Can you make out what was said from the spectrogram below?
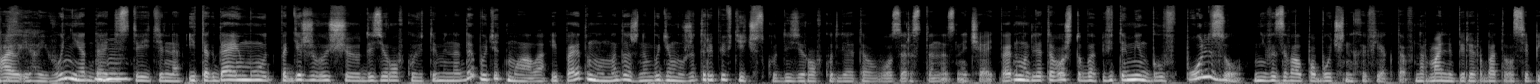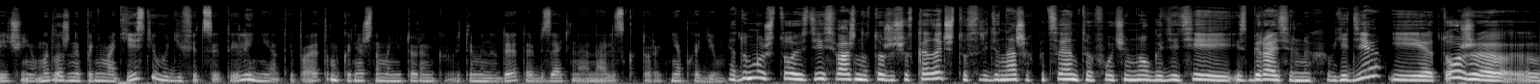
А, а его нет, да, угу. действительно. И тогда ему поддерживающую дозировку витамина D будет мало, и поэтому мы должны будем уже терапевтическую дозировку для этого возраста назначать. Поэтому для того, чтобы витамин был в пользу, не вызывал побочных эффектов, нормально перерабатывался печенью, мы должны понимать, есть его дефицит или нет. И поэтому, конечно, мониторинг витамина D – это обязательно обязательный анализ, который необходим. Я думаю, что здесь важно тоже еще сказать, что среди наших пациентов очень много детей избирательных в еде, и тоже, э,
